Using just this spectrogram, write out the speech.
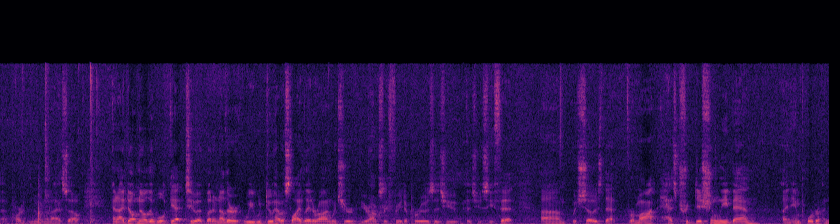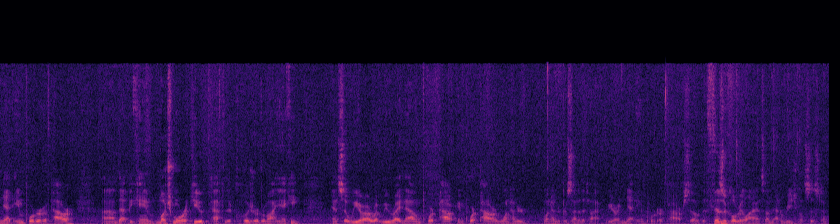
uh, part of the New England ISO. And I don't know that we'll get to it, but another, we would- do have a slide later on, which you're, you're obviously free to peruse as you, as you see fit, um, which shows that Vermont has traditionally been an importer, a net importer of power. Uh, That became much more acute after the closure of Vermont Yankee. And so we are, we right now import power, import power 100, 100% of the time. We are a net importer of power. So the physical reliance on that regional system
